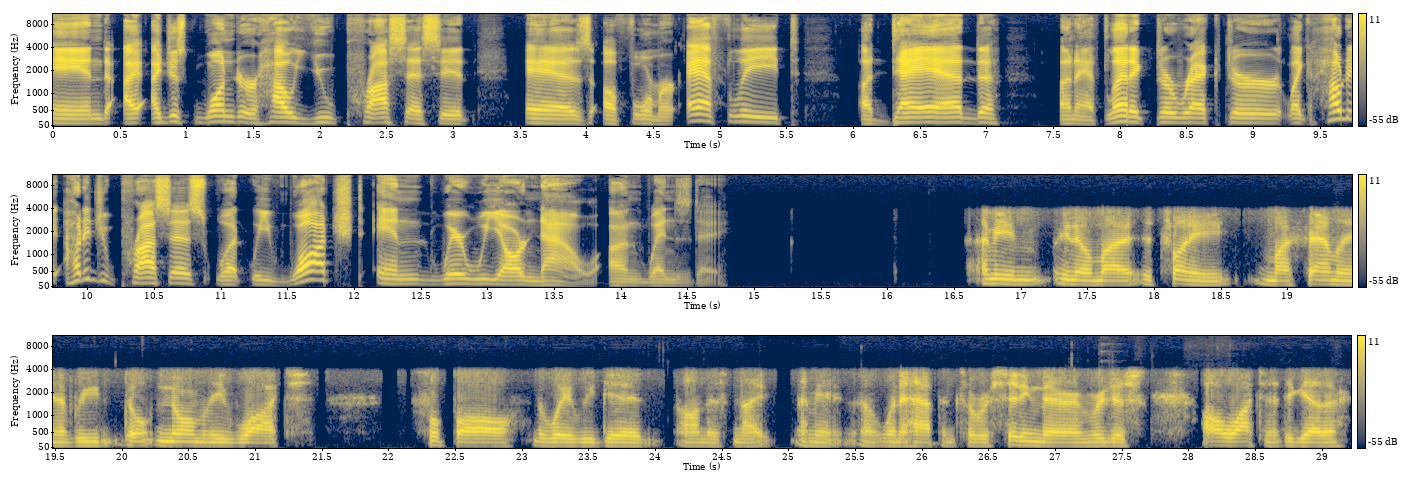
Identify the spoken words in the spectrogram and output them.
and I, I just wonder how you process it as a former athlete, a dad an athletic director like how did how did you process what we watched and where we are now on Wednesday I mean, you know, my it's funny. My family and we don't normally watch football the way we did on this night. I mean, uh, when it happened. So we're sitting there and we're just all watching it together.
